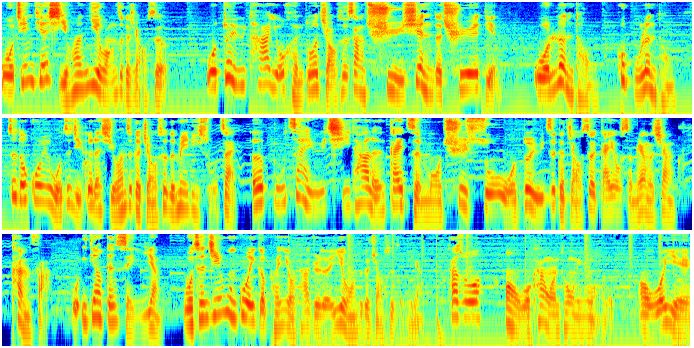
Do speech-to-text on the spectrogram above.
我今天喜欢夜王这个角色，我对于他有很多角色上曲线的缺点，我认同或不认同，这都归于我自己个人喜欢这个角色的魅力所在，而不在于其他人该怎么去说我对于这个角色该有什么样的像看法，我一定要跟谁一样。我曾经问过一个朋友，他觉得夜王这个角色怎么样？他说：“哦，我看完通灵王了，哦，我也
